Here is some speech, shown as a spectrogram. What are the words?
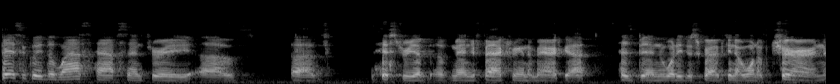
basically the last half century of of history of, of manufacturing in America has been what he described, you know, one of churn,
